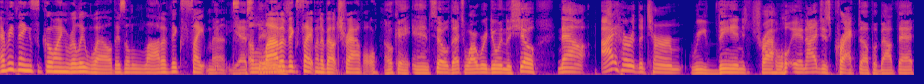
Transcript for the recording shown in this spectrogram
Everything's going really well. There's a lot of excitement. Yes, a lot is. of excitement about travel. Okay, and so that's why we're doing the show. Now, I heard the term revenge travel and I just cracked up about that.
